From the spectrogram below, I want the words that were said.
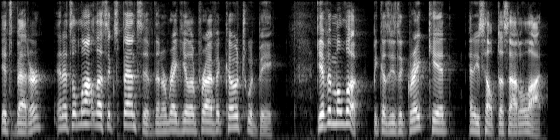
It's better, and it's a lot less expensive than a regular private coach would be. Give him a look because he's a great kid and he's helped us out a lot.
